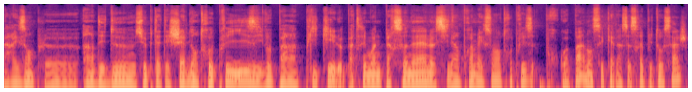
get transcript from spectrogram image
par exemple, euh, un des deux, monsieur peut-être est chef d'entreprise, il ne veut pas impliquer le patrimoine personnel s'il a un problème avec son entreprise, pourquoi pas Dans ces cas-là, ce serait plutôt sage.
